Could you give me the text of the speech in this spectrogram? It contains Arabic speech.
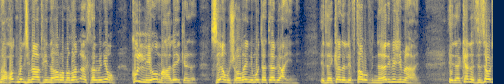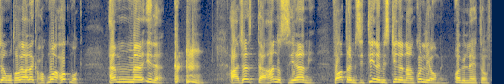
ما حكم الجماع في نهار رمضان أكثر من يوم. كل يوم عليك صيام شهرين متتابعين. إذا كان الإفطار في النهار بجماع. إذا كانت الزوجة مطوعة لك حكمها حكمك. أما إذا عجزت عن الصيام فأطعم ستين مسكينا عن كل يوم. وبالله التوفيق.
